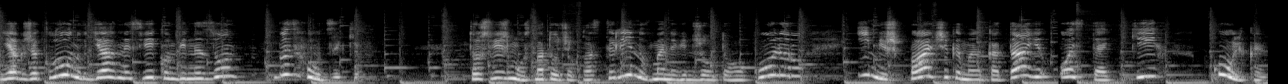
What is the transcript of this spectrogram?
Як же клоун вдягне свій комбінезон без гудзиків? Тож візьму шматочок пластиліну, в мене він жовтого кольору, і між пальчиками катаю ось такі кульки.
